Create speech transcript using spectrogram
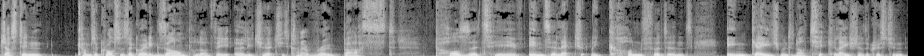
Justin comes across as a great example of the early church's kind of robust positive, intellectually confident engagement and articulation of the Christian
